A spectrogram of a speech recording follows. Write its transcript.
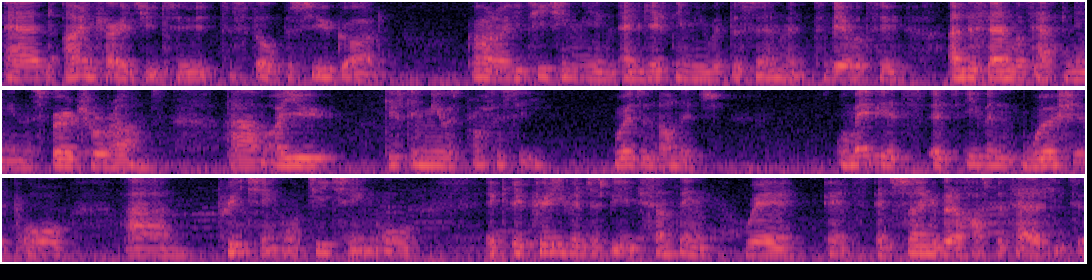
And I encourage you to, to still pursue God. God, are you teaching me and, and gifting me with discernment to be able to understand what's happening in the spiritual realms? Um, are you gifting me with prophecy, words of knowledge? Or maybe it's, it's even worship or um, preaching or teaching, or it, it could even just be something where it's, it's showing a bit of hospitality to,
